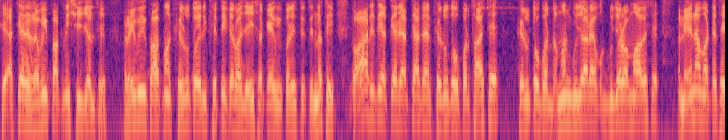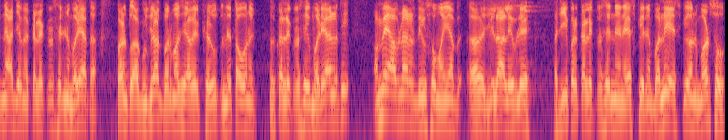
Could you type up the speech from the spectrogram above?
કે અત્યારે રવિ પાકની સિઝન છે. રવિ પાકમાં ખેડૂતો એની ખેતી કરવા જઈ શકે એવી પરિસ્થિતિ નથી. તો આ રીતે અત્યારે અત્યાચાર ખેડૂતો ઉપર થાય છે. ખેડૂતો ઉપર દમન ગુજારે, ગુજારવામાં આવે છે. અને એના માટે થઈને આજે અમે કલેક્ટરશ્રીને મળ્યા હતા. પરંતુ આ ગુજરાતભરમાંથી આવેલ ખેડૂત નેતાઓને કલેક્ટરશ્રી મળ્યા નથી. અમે આવનારા દિવસોમાં અહીંયા જિલ્લા લેવલે હજી પણ કલેક્ટરશ્રીને અને એસપીને બંને એસપીઓને મળશું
